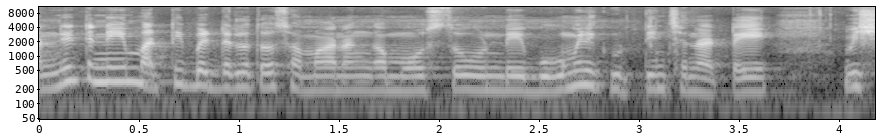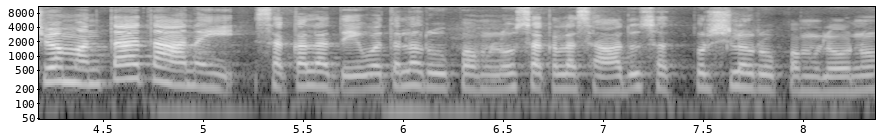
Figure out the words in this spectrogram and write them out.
అన్ని అన్నిటినీ మట్టి బిడ్డలతో సమానంగా మోస్తూ ఉండే భూమిని గుర్తించినట్టే. విశ్వమంతా తానై సకల దేవతల రూపంలో సకల సాధు సత్పురుషుల రూపంలోనూ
